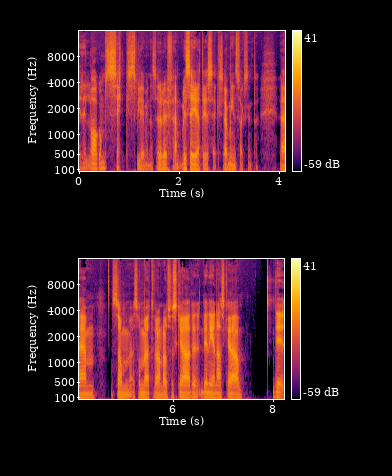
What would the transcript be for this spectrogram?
är det lagom sex vill jag minnas, eller är det fem? Vi säger att det är sex, jag minns faktiskt inte. Ehm, som, som möter varandra och så ska den, den ena ska det,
